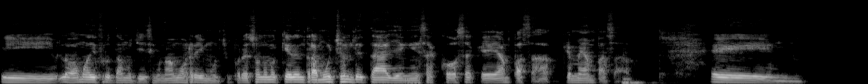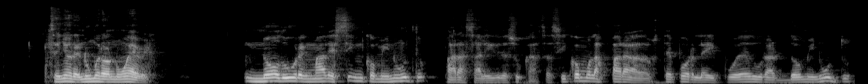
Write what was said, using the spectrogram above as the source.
y lo vamos a disfrutar muchísimo, nos vamos a reír mucho. Por eso no me quiero entrar mucho en detalle en esas cosas que han pasado, que me han pasado. Eh, señores, número 9. No duren más de 5 minutos para salir de su casa. Así como las paradas, usted por ley puede durar 2 minutos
